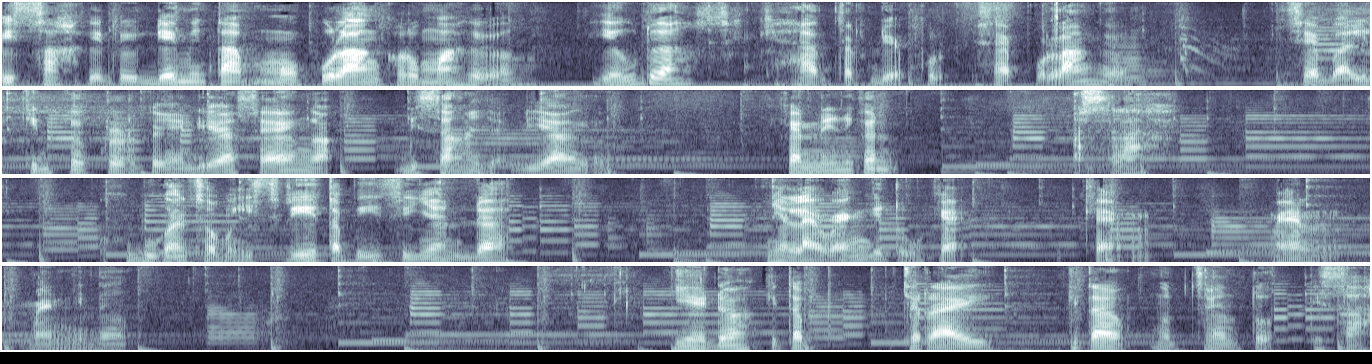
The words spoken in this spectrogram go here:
pisah gitu. Dia minta mau pulang ke rumah gitu. Ya udah saya dia pul saya pulang gitu saya balikin ke keluarganya dia saya nggak bisa ngajak dia gitu. kan ini kan masalah hubungan suami istri tapi istrinya udah nyeleweng gitu kayak kayak main main gitu ya udah kita cerai kita memutuskan untuk pisah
